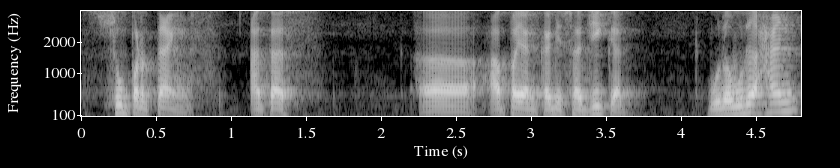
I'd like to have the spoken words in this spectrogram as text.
Super thanks atas uh, apa yang kami sajikan. Mudah-mudahan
